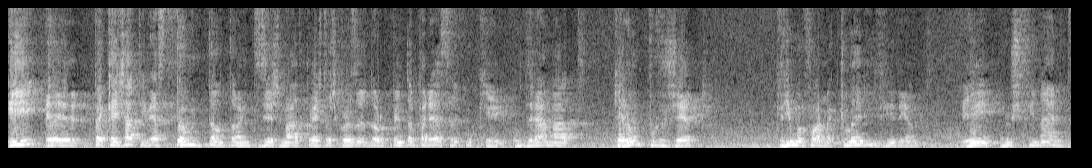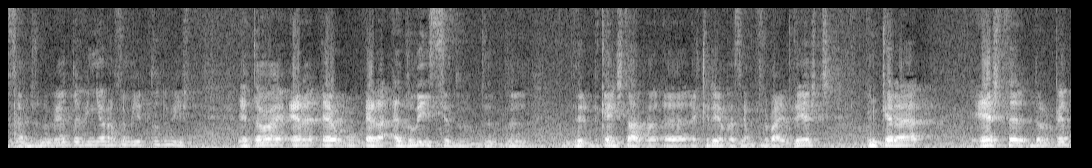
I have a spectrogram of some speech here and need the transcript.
E uh, para quem já estivesse tão, tão, tão entusiasmado com estas coisas, de repente aparece o quê? O Dramat, que era um projeto que de uma forma clarividente e nos finais dos anos 90 vinha resumir tudo isto. Então era, era, era a delícia de, de, de, de quem estava a, a, querer fazer um trabalho destes, encarar esta, de repente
